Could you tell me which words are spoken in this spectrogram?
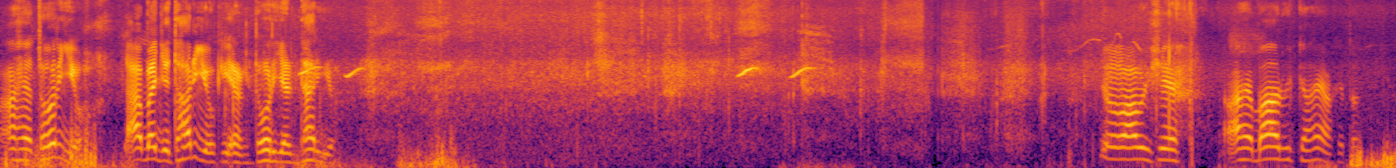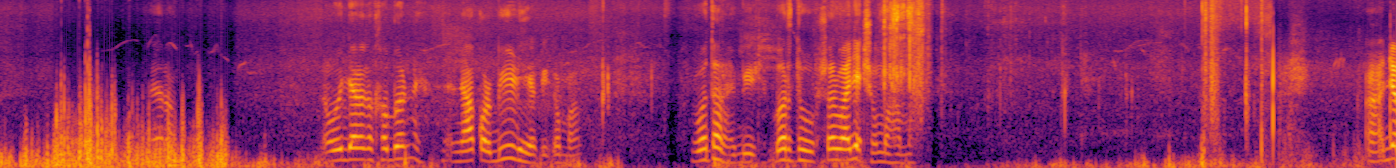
આ હે ધોરિયો. આ બાજુ ધાર્યો કે ધોરિયા ધાર્યો. જો આવી છે, આ બાર વીઘા હે આ ખેતર. ઓઈલા તો ખબર નહીં એને આકોર બીડ હે કંઈક અમાર વધારે બીડ, બરધું સરવા જાય ચોમાહામાં. હા, જો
